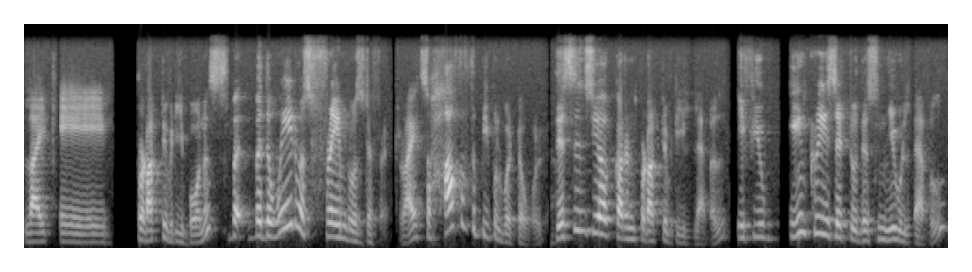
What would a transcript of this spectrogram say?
like a productivity bonus. But, but the way it was framed was different, right? So half of the people were told, this is your current productivity level. If you increase it to this new level,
